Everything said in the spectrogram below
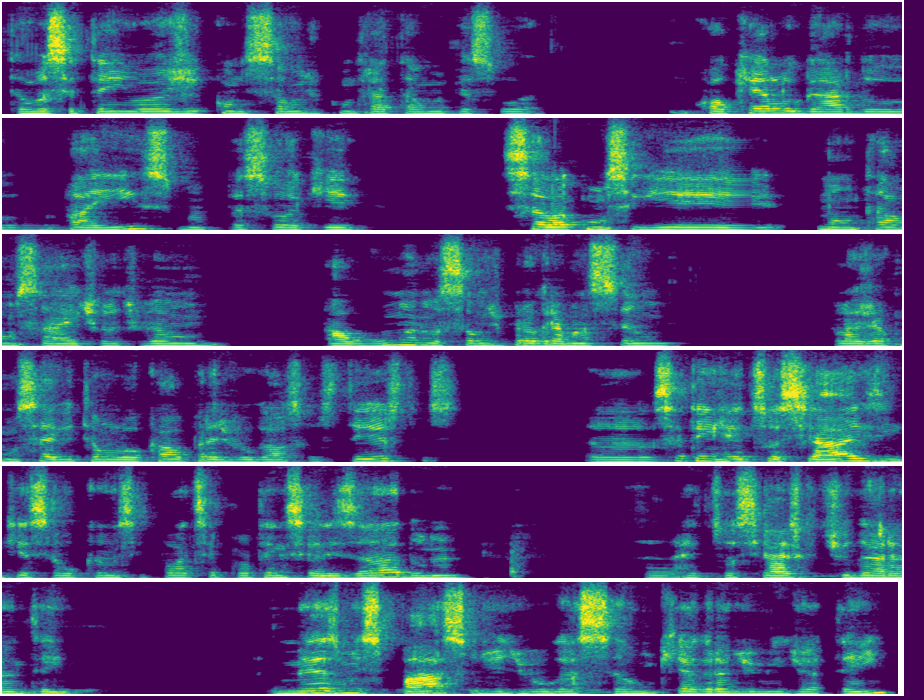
Então você tem hoje condição de contratar uma pessoa em qualquer lugar do, país, uma pessoa que, se ela conseguir montar um site, ela tiver um, alguma noção de programação, ela já consegue ter um local para divulgar os seus textos. Uh, você tem redes sociais em que esse alcance pode ser potencializado, né? Uh, redes sociais que te garantem o mesmo espaço de divulgação que a grande mídia tem,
